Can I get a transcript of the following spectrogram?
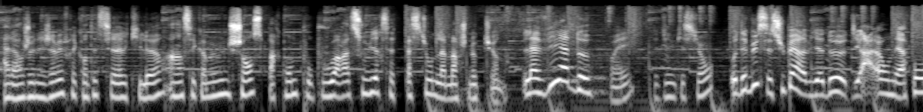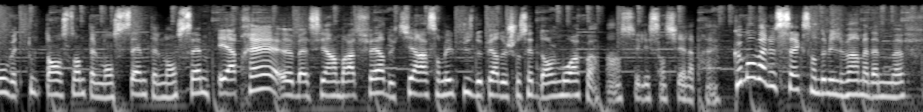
Alors je n'ai jamais fréquenté de serial killer. Hein, c'est quand même une chance par contre pour pouvoir assouvir cette passion de la marche nocturne. La vie à deux. Oui, c'est une question. Au début c'est super la vie à deux. Dire ah, on est à fond, on va être tout le temps ensemble tellement on s'aime, tellement on s'aime. Et après euh, bah, c'est un bras de fer de qui a rassemblé le plus de paires de chaussettes dans le mois quoi. Hein, c'est l'essentiel après. Comment va le sexe? En 2020 Madame Meuf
